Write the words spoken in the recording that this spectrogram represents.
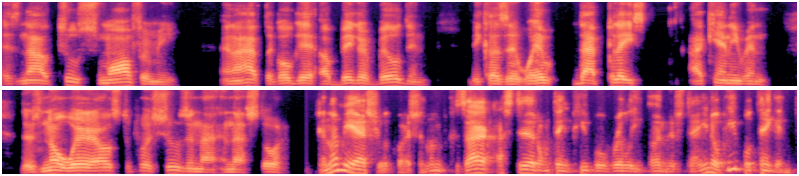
is now too small for me, and I have to go get a bigger building because it, it that place I can't even. There's nowhere else to put shoes in that in that store. And let me ask you a question, because I, I still don't think people really understand. You know, people thinking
